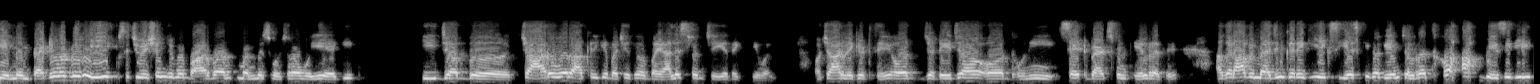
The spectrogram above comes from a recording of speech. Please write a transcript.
गेम में इम्पैक्ट बट मेरे को एक सिचुएशन जो मैं बार बार मन में सोच रहा हूँ, वो ये है कि कि जब चार ओवर आखिरी के बचे थे और बयालीस रन चाहिए थे केवल, और चार विकेट थे, और जडेजा और धोनी सेट बैट्समैन खेल रहे थे, अगर आप इमेजिन करें कि एक सीएसके का गेम चल रहा है तो आप बेसिकली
